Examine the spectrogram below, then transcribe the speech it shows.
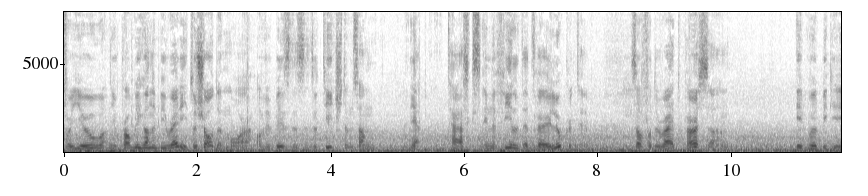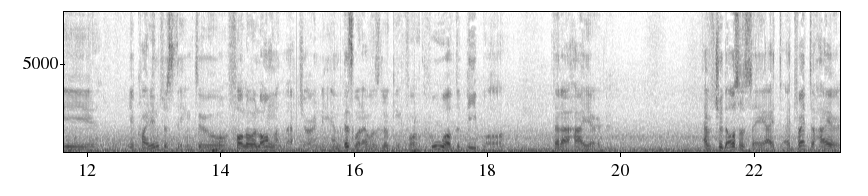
For you, you're probably going to be ready to show them more of your business and to teach them some, yeah, tasks in a field that's very lucrative. So for the right person, it will be yeah, quite interesting to follow along on that journey. And that's what I was looking for. Who of the people that I hired? I should also say I, I tried to hire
